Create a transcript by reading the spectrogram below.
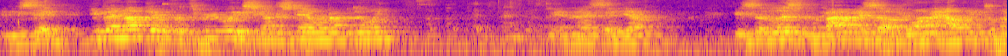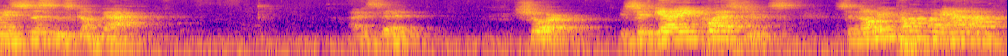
and he said, You've been up there for three weeks, you understand what I'm doing? And I said, Yep. He said, Listen, I'm by myself, you want to help me until my assistants come back? I said, Sure. He said, Got any questions? I said, The only problem I have,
